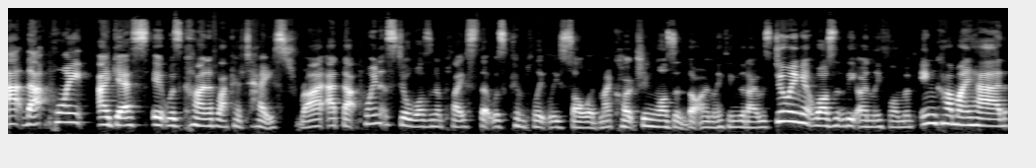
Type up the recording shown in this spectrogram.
at that point, I guess it was kind of like a taste, right? At that point, it still wasn't a place that was completely solid. My coaching wasn't the only thing that I was doing, it wasn't the only form of income I had.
